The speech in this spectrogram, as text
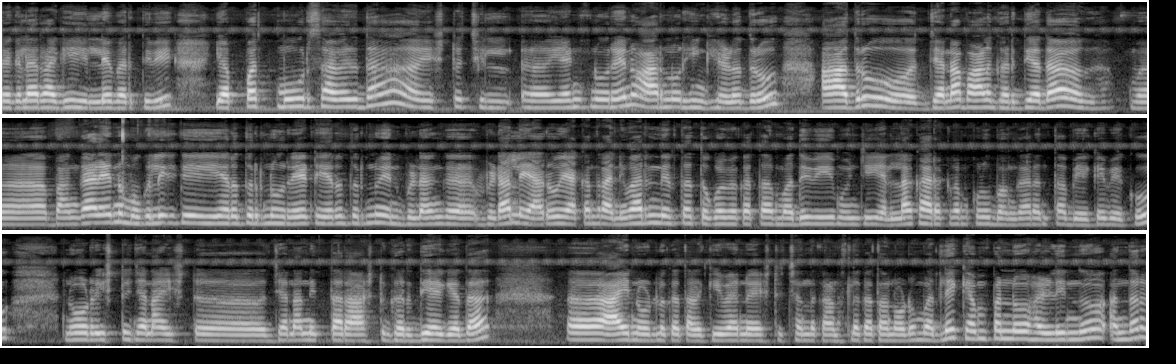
ರೆಗ್ಯುಲರ್ ಆಗಿ ಇಲ್ಲೇ ಬರ್ತೀವಿ. ಎಪ್ಪತ್ತ್ಮೂರು ಸಾವಿರದ ಎಷ್ಟು ಚಿಲ್ ಎಂಟುನೂರೇನು ಆರುನೂರು ಹಿಂಗೆ ಹೇಳಿದ್ರು. ಆದರೂ ಜನ ಭಾಳ ಗರ್ದಿ ಅದ. ಬಂಗಾರ ಏನು ಮುಗಲಿಗೆ ಏರಿದ್ರು ರೇಟ್ ಏರಿದ್ರು ಏನು ಬಿಡಂಗ ಬಿಡಲ್ಲ ಯಾರು. ಯಾಕಂದ್ರೆ ಅನಿವಾರ್ಯ ಇರ್ತದೆ ತೊಗೋಬೇಕತ್ತ ಮದುವೆ ಮುಂಜಿ ಎಲ್ಲ ಕಾರ್ಯಕ್ರಮಗಳು ಬಂಗಾರ ಅಂತ ಬೇಕೇ ಬೇಕು. ನೋಡ್ರಿ ಇಷ್ಟು ಜನ ಇಷ್ಟು, ಜನ ನಿಂತಾರ, ಅಷ್ಟು ಗರ್ದಿ ಆಗ್ಯದ ಆಯ್ ನೋಡ್ಲಿಕ್ಕತ್ತಾಳ ಕಿವ್ಯಾನು ಎಷ್ಟು ಚಂದ ಕಾಣಿಸ್ಲಿಕತ್ತಾವ ನೋಡು. ಮೊದಲೇ ಕೆಂಪನ್ನು ಹಳ್ಳಿನು ಅಂದ್ರೆ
